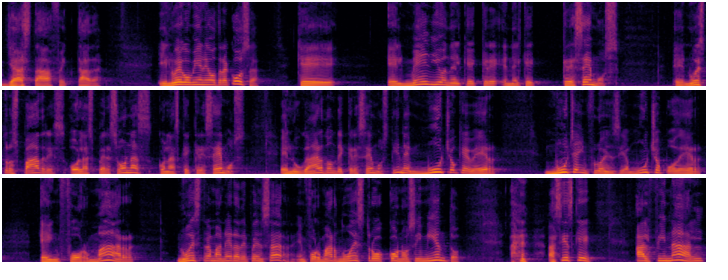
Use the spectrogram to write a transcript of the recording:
ya está afectada. Y luego viene otra cosa, que el medio en el que, en el que crecemos, eh, nuestros padres o las personas con las que crecemos, el lugar donde crecemos, tiene mucho que ver, mucha influencia, mucho poder en formar nuestra manera de pensar, en formar nuestro conocimiento. Así es que al final,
